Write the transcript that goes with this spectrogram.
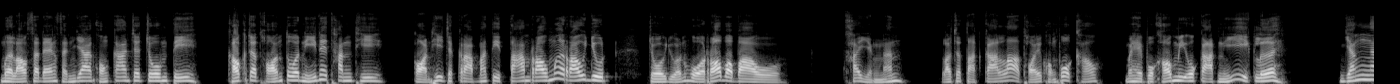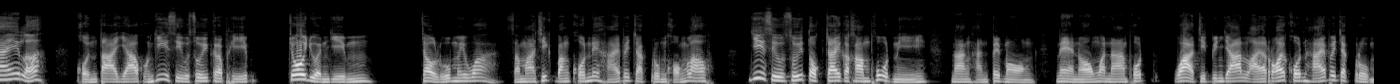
เมื่อเราแสดงสัญญาณของการจะโจมตี เขาก็จะถอนตัวหนีในทันที ก่อนที่จะกลับมาติดตามเราเมื่อเราหยุด โจหยวนหัวเราะเบาๆถ้าอย่างนั้นเราจะตัดการล่าถอยของพวกเขา ไม่ให้พวกเขามีโอกาสหนีอีกเลย ยังไงเหรอขนตายาวของยี่ซิวซุยกระพริบ โจหยวนยิ้ม เจ้ารู้ไหมว่าสมาชิกบางคนได้หายไปจากกลุ่มของเรา ยี่ซิวซุยตกใจกับคำพูดนี้ นางหันไปมอง แน่นอนว่านางพดว่าจิตวิญญาณหลายร้อยคนหายไปจากกลุ่ม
